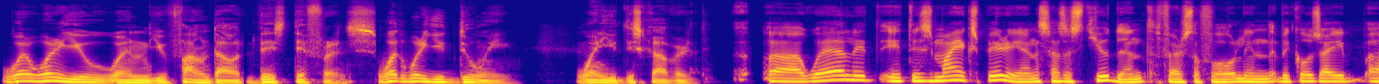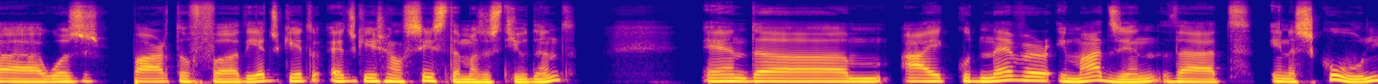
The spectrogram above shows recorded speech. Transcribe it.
Where were you when you found out this difference? What were you doing when you discovered? Uh, well, it, it is my experience as a student, first of all, in the, because I uh, was part of uh, the educate, educational system as a student. And um, I could never imagine that in a school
